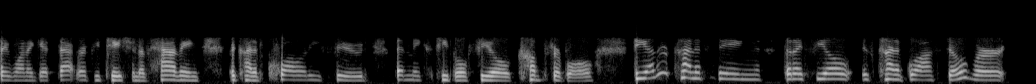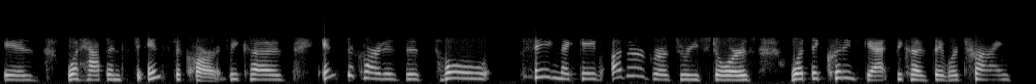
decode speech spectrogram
They want to get that reputation of having the kind of quality food that makes people feel comfortable. The other kind of thing that I feel is kind of glossed over is what happens to Instacart because Instacart is this whole thing that gave other grocery stores what they couldn't get because they were trying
